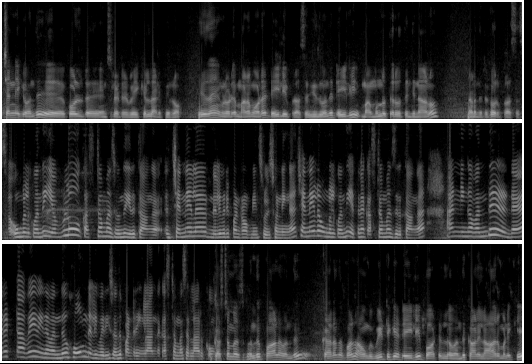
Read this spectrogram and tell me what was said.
சென்னைக்கு வந்து கோல்டு இன்சுலேட்டட் வெஹிக்கிள் அனுப்பிடுறோம். இதுதான் எங்களுடைய மரமோட டெய்லி ப்ராசஸ் இது வந்து டெய்லி முந்நூற்றி அறுபத்தஞ்சு நாளும் நடந்துட்டு இருக்க ஒரு ப்ராசஸ் உங்களுக்கு வந்து எவ்வளோ கஸ்டமர்ஸ் வந்து இருக்காங்க? சென்னையில டெலிவரி பண்றோம் அப்படின்னு சொல்லி சொன்னீங்க. சென்னையில உங்களுக்கு வந்து எத்தனை கஸ்டமர்ஸ் இருக்காங்க? அண்ட் நீங்க வந்து டைரக்டாவே இதை வந்து ஹோம் டெலிவரிஸ் வந்து பண்றீங்களா அந்த கஸ்டமர்ஸ் எல்லாருக்கும்? கஸ்டமர்ஸ்க்கு வந்து பாலை வந்து கறந்த பால் அவங்க வீட்டுக்கே டெய்லி பாட்டிலில் வந்து காலையில் ஆறு மணிக்கு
